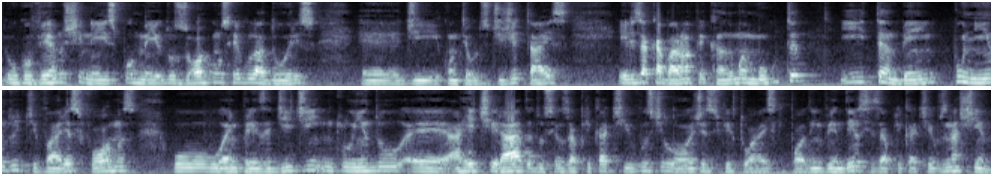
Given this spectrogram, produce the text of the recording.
o governo chinês, por meio dos órgãos reguladores é, de conteúdos digitais, eles acabaram aplicando uma multa e também punindo de várias formas o, a empresa Didi, incluindo é, a retirada dos seus aplicativos de lojas virtuais que podem vender esses aplicativos na China.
